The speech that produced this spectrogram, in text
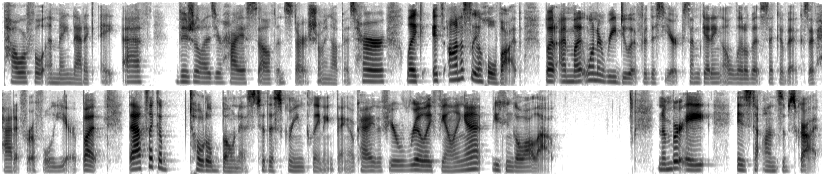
Powerful and magnetic AF visualize your highest self and start showing up as her. Like it's honestly a whole vibe, but I might want to redo it for this year because I'm getting a little bit sick of it because I've had it for a full year. But that's like a total bonus to the screen cleaning thing, okay? If you're really feeling it, you can go all out. Number eight is to unsubscribe,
